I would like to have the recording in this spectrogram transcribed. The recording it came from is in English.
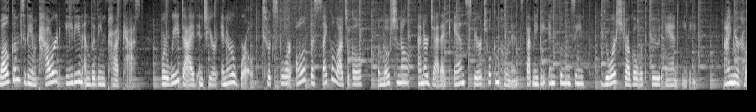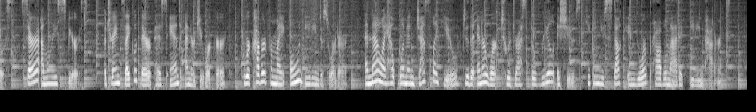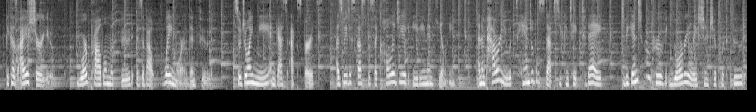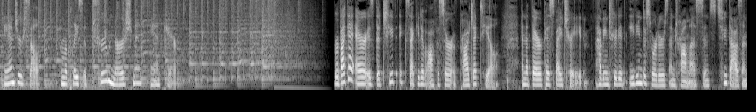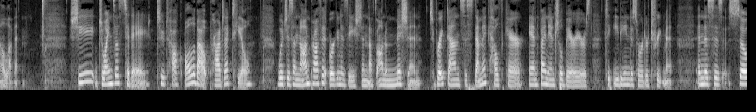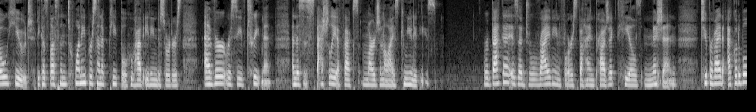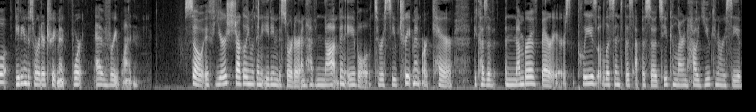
Welcome to the Empowered Eating and Living podcast, where we dive into your inner world to explore all of the psychological, emotional, energetic, and spiritual components that may be influencing your struggle with food and eating. I'm your host, Sarah Emily Spears, a trained psychotherapist and energy worker who recovered from my own eating disorder. And now I help women just like you do the inner work to address the real issues keeping you stuck in your problematic eating patterns. Because I assure you, your problem with food is about way more than food. So join me and guest experts as we discuss the psychology of eating and healing and empower you with tangible steps you can take today to begin to improve your relationship with food and yourself from a place of true nourishment and care. Rebecca Eyre is the Chief Executive Officer of Project Heal and a therapist by trade, having treated eating disorders and trauma since 2011. She joins us today to talk all about Project Heal, which is a nonprofit organization that's on a mission to break down systemic healthcare and financial barriers to eating disorder treatment and this is so huge because less than 20% of people who have eating disorders ever receive treatment. And this especially affects marginalized communities. Rebecca is a driving force behind Project Heal's mission to provide equitable eating disorder treatment for everyone. So, if you're struggling with an eating disorder and have not been able to receive treatment or care because of a number of barriers, please listen to this episode so you can learn how you can receive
